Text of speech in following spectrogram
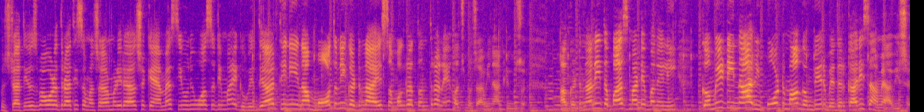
ગુજરાત ન્યૂઝમાં વડોદરાથી સમાચાર મળી રહ્યા છે કે એમએસ યુનિવર્સિટીમાં એક વિદ્યાર્થીનીના મોતની ઘટનાએ સમગ્ર તંત્રને હચમચાવી નાખ્યું છે. આ ઘટનાની તપાસ માટે બનેલી કમિટીના રિપોર્ટમાં ગંભીર બેદરકારી સામે આવી છે.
